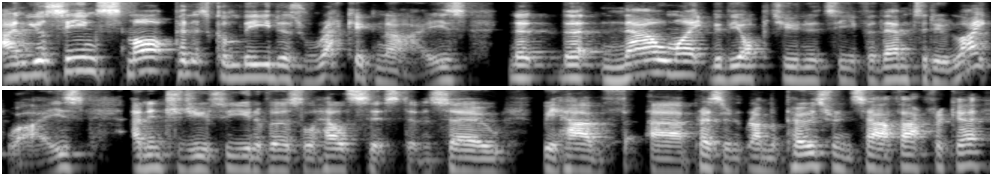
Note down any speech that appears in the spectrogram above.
And you're seeing smart political leaders recognize that, that now might be the opportunity for them to do likewise and introduce a universal health system. So we have uh, President Ramaphosa in South Africa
